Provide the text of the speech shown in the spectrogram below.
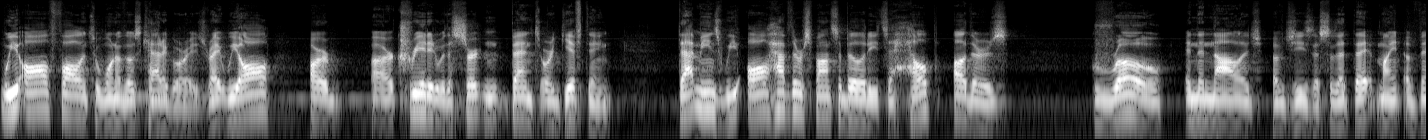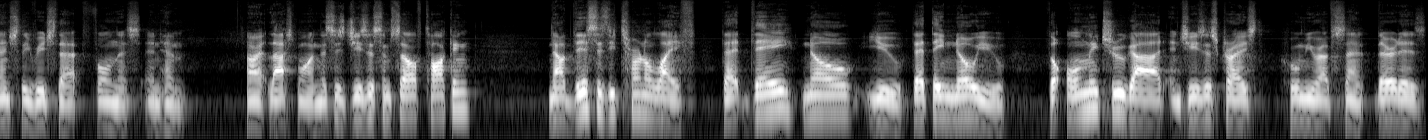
we all fall into one of those categories, right? We all are, are created with a certain bent or gifting. That means we all have the responsibility to help others grow in the knowledge of Jesus so that they might eventually reach that fullness in Him. All right, last one. This is Jesus Himself talking. Now, this is eternal life that they know you, that they know you, the only true God and Jesus Christ, whom you have sent. There it is.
